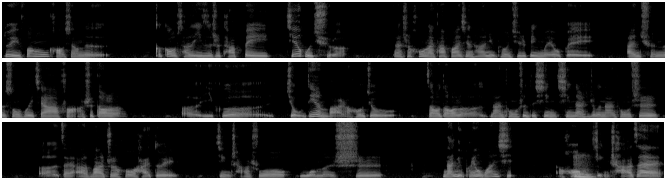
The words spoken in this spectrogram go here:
对方好像的告告诉他的意思是他被接回去了，但是后来他发现他的女朋友其实并没有被安全的送回家，反而是到了呃一个酒店吧，然后就。遭到了男同事的性侵，但是这个男同事，呃，在案发之后还对警察说我们是男女朋友关系，然后警察在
